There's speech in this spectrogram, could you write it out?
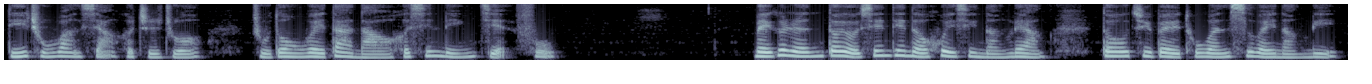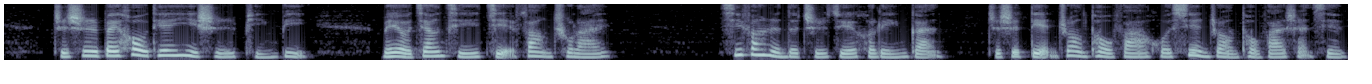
涤除妄想和执着，主动为大脑和心灵减负。每个人都有先天的慧性能量。都具备图文思维能力，只是被后天意识屏蔽，没有将其解放出来。西方人的直觉和灵感只是点状透发或线状透发闪现，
